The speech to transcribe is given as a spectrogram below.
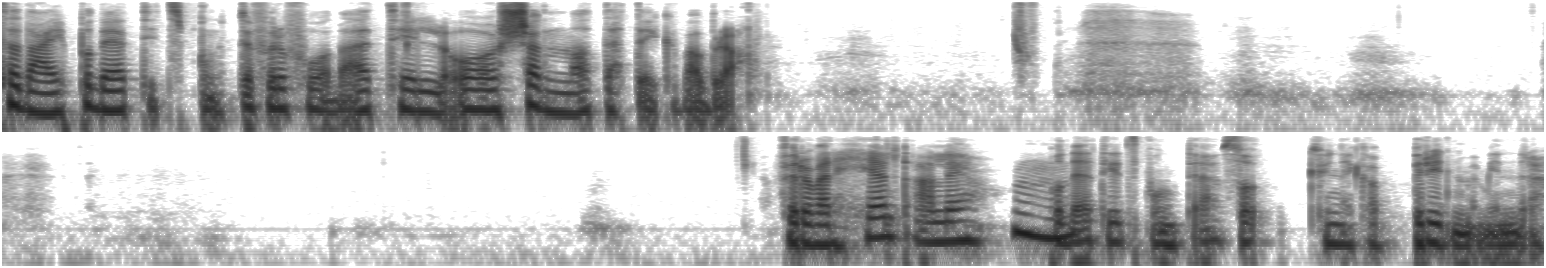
til deg på det tidspunktet for å få deg til å skjønne at dette ikke var bra? For å være helt ærlig, Mm. på det tidspunktet så kunne jeg ikke ha brydd meg mindre.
